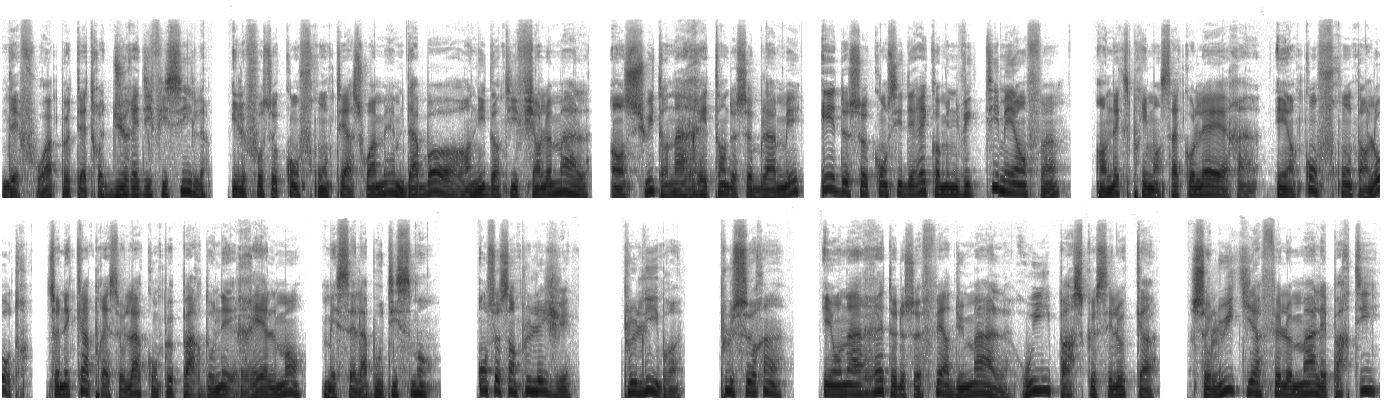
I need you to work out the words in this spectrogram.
des fois, peut être dur et difficile. Il faut se confronter à soi-même d'abord en identifiant le mal, ensuite en arrêtant de se blâmer et de se considérer comme une victime et enfin, en exprimant sa colère et en confrontant l'autre, ce n'est qu'après cela qu'on peut pardonner réellement, mais c'est l'aboutissement. On se sent plus léger, plus libre, plus serein, et on arrête de se faire du mal, oui, parce que c'est le cas. Celui qui a fait le mal est parti,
